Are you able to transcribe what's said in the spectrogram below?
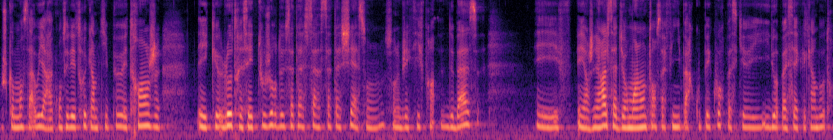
où je commence à, oui, à raconter des trucs un petit peu étranges, et que l'autre essaye toujours de s'attacher à son, objectif de base. Et, en général, ça dure moins longtemps, ça finit par couper court parce qu'il doit passer à quelqu'un d'autre.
